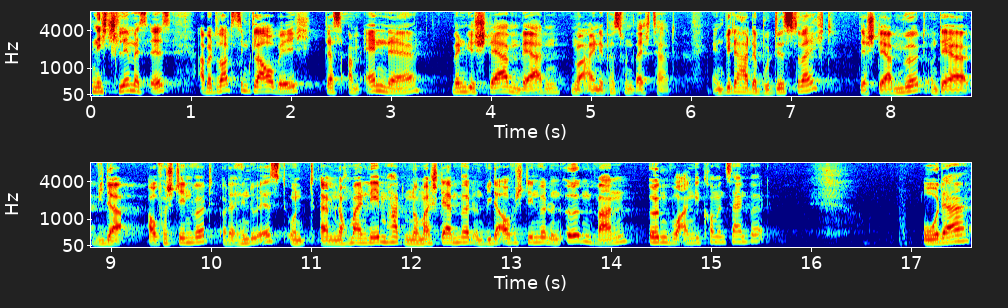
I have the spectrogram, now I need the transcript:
nichts Schlimmes ist. Aber trotzdem glaube ich, dass am Ende, wenn wir sterben werden, nur eine Person recht hat. Entweder hat der Buddhist recht, der sterben wird und der wieder auferstehen wird oder Hindu ist und ähm, nochmal ein Leben hat und nochmal sterben wird und wieder auferstehen wird und irgendwann irgendwo angekommen sein wird. Oder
